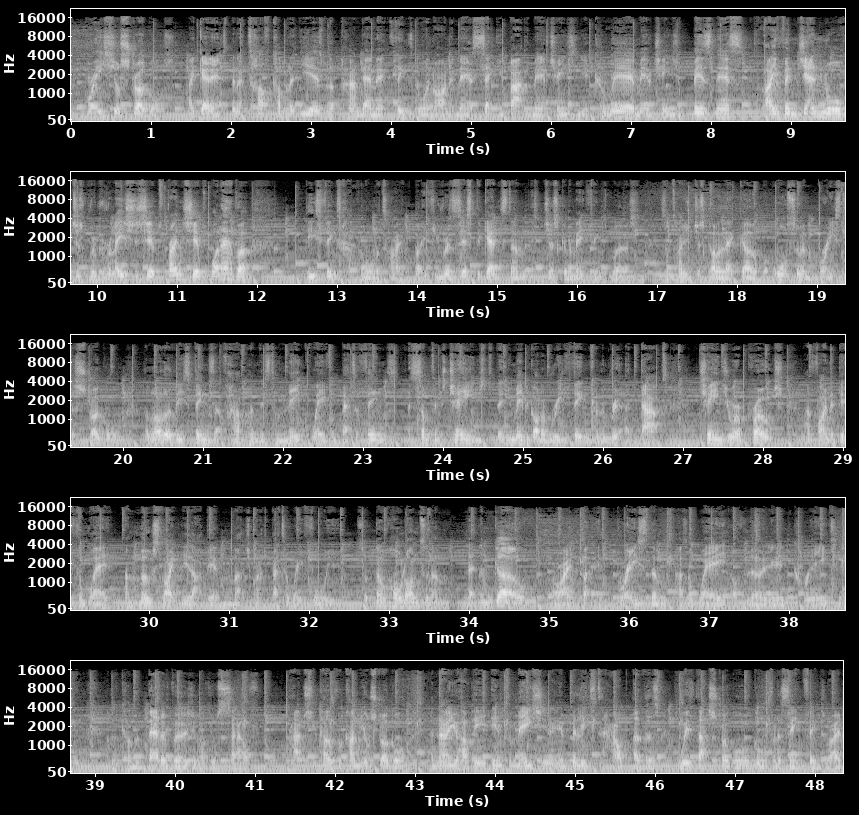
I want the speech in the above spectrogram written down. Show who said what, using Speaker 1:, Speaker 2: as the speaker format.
Speaker 1: Embrace your struggles. I get it, it's been a tough couple of years with a pandemic, things going on. It may have set you back, it may have changed in your career, it may have changed your business, life in general, just with relationships, friendships, whatever. These things happen all the time, but if you resist against them, it's just gonna make things worse. Sometimes you just gotta let go, but also embrace the struggle. A lot of these things that have happened is to make way for better things. If something's changed, then you maybe gotta rethink and re- adapt, change your approach, and find a different way. And most likely that'll be a much, much better way for you. So don't hold on to them, let them go, all right, but embrace them as a way of learning, creating, and becoming a better version of yourself. Perhaps you've overcome your struggle and now you have the information and the ability to help others with that struggle or going for the same things, right?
